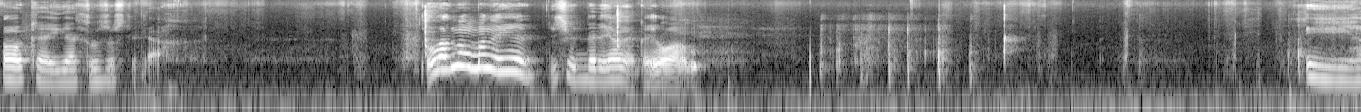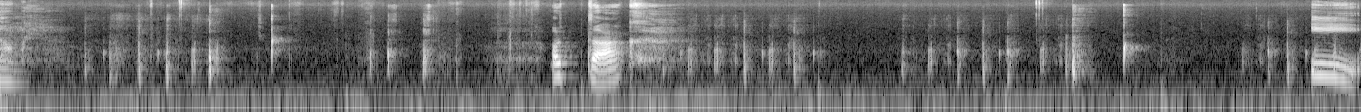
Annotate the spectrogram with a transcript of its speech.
Окей, я тут застряг. Ладно, у мене є ще дерев'яне кайло. І. Отак. І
